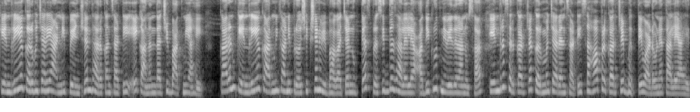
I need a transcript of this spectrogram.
केंद्रीय कर्मचारी आणि पेन्शनधारकांसाठी एक आनंदाची बातमी आहे. कारण केंद्रीय कार्मिक आणि प्रशिक्षण विभागाच्या नुकत्याच प्रसिद्ध झालेल्या अधिकृत निवेदनानुसार केंद्र सरकारच्या कर्मचाऱ्यांसाठी सहा प्रकारचे भत्ते वाढवण्यात आले आहेत.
